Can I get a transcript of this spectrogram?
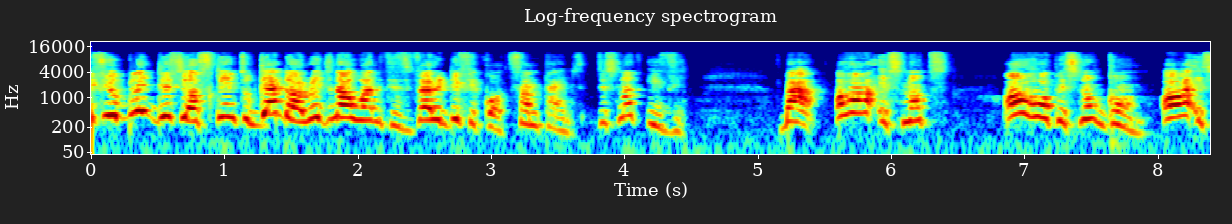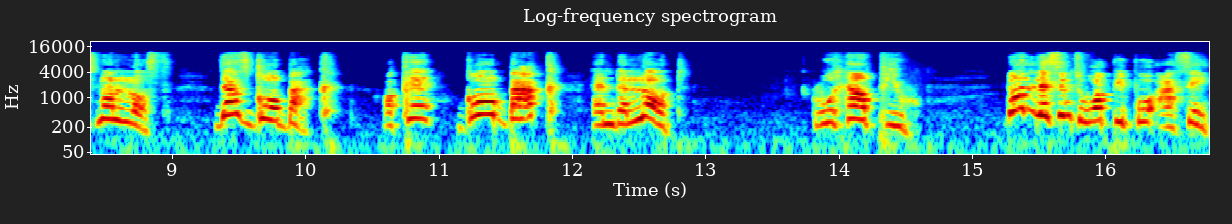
If you bleach this your skin to get the original one, it is very difficult sometimes. It is not easy. But all is not, all hope is not gone. All is not lost. Just go back. Okay? Go back and the Lord will help you. Don't listen to what people are saying.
